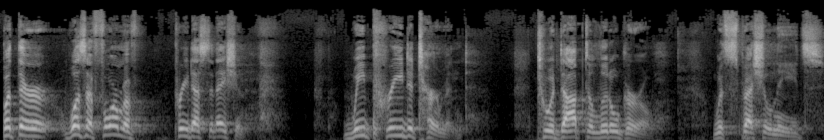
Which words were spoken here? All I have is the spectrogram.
But there was a form of predestination. We predetermined to adopt a little girl with special needs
